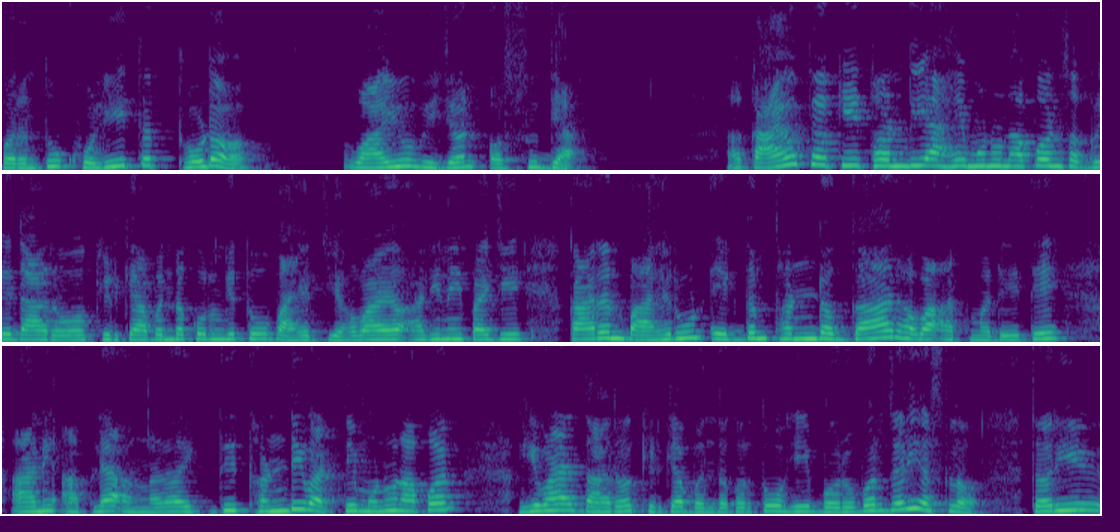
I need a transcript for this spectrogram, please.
परंतु खोलीत थोडं वायुविजन असू द्या. काय होतं की थंडी आहे म्हणून आपण सगळे दारं खिडक्या बंद करून घेतो. बाहेरची हवा आली नाही पाहिजे. कारण बाहेरून एकदम थंडगार हवा आतमध्ये येते आणि आपल्या अंगाला अगदी थंडी वाटते म्हणून आपण हिवाळ्यात दारं खिडक्या बंद करतो. हे बरोबर जरी असलं तरी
